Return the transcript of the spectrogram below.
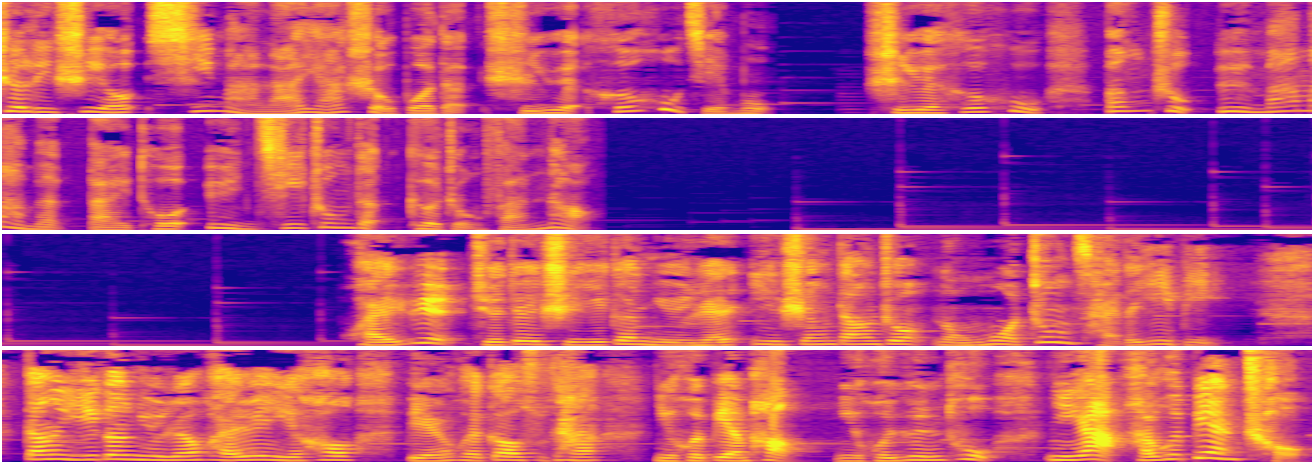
这里是由喜马拉雅首播的十月呵护节目。十月呵护帮助孕妈妈们摆脱孕期中的各种烦恼。怀孕绝对是一个女人一生当中浓墨重彩的一笔。当一个女人怀孕以后，别人会告诉她：“你会变胖，你会孕吐，你呀还会变丑。”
